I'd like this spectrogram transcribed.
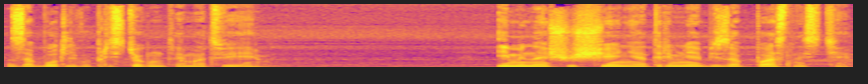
заботливо пристегнутая Матвеем. Именно ощущение от ремня безопасности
